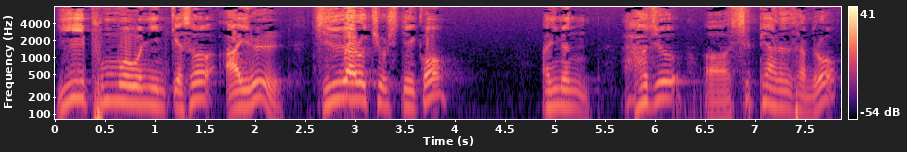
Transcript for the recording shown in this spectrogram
이 부모님께서 아이를 지도자로 키울 수도 있고 아니면 아주 어, 실패하는 사람으로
